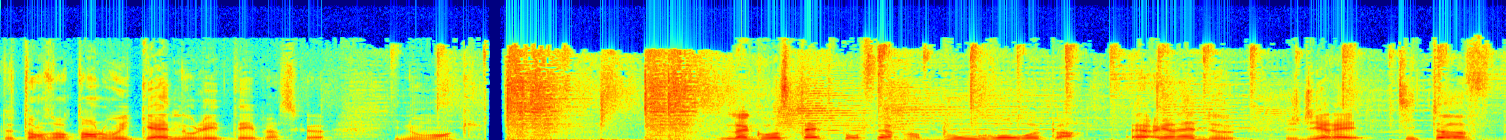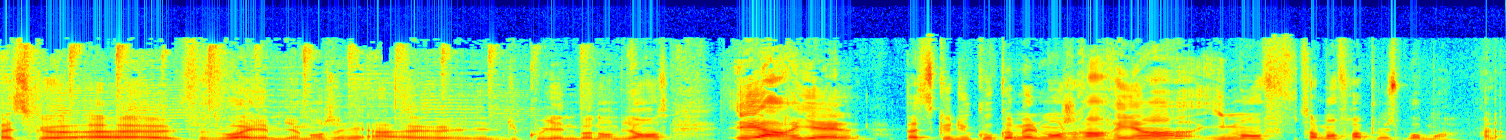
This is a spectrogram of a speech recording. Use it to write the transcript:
de temps en temps le week-end ou l'été parce qu'il nous manque. La grosse tête pour faire un bon gros repas. Euh, il y en a deux. Je dirais Titoff parce que ça se voit, elle aime bien manger. Hein, du coup, il y a une bonne ambiance. Et Ariel parce que du coup, comme elle mangera rien, il ça m'en fera plus pour moi. Voilà.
